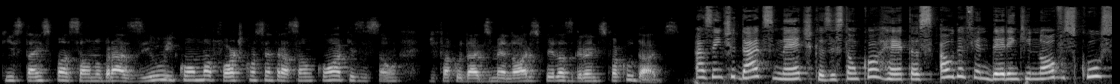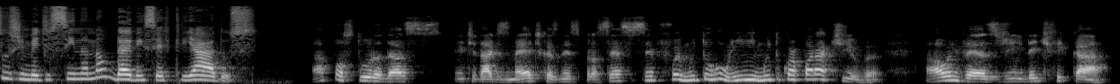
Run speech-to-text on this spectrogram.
que está em expansão no Brasil e com uma forte concentração com a aquisição de faculdades menores pelas grandes faculdades. As entidades médicas estão corretas ao defenderem que novos cursos de medicina não devem ser criados? A postura das entidades médicas nesse processo sempre foi muito ruim e muito corporativa. Ao invés de identificar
